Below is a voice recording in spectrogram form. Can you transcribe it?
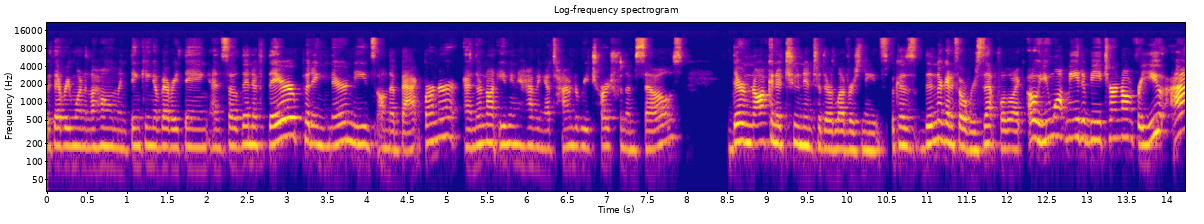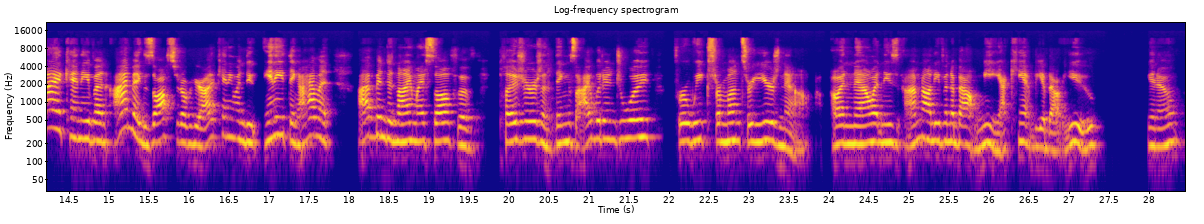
with everyone in the home and thinking of everything. And so then if they're putting their needs on the back burner and they're not even having a time to recharge for themselves, they're not going to tune into their lover's needs because then they're going to feel resentful. They're like, oh, you want me to be turned on for you? I can't even, I'm exhausted over here. I can't even do anything. I haven't, I've been denying myself of pleasures and things I would enjoy for weeks or months or years now. And now it needs, I'm not even about me. I can't be about you, you know?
